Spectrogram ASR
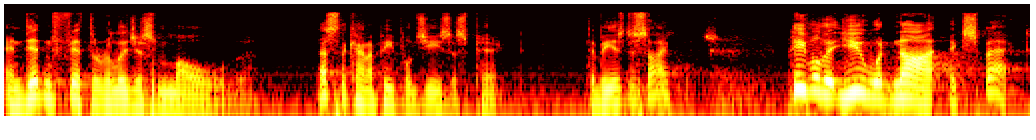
and didn't fit the religious mold. That's the kind of people Jesus picked to be his disciples. People that you would not expect.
